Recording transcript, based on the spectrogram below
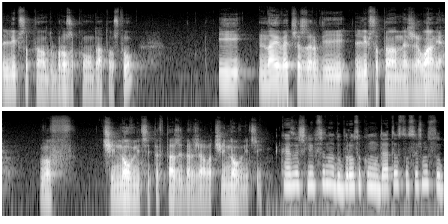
липсата на добро законодателство и най-вече заради липсата на нежелание в чиновниците в тази държава. Чиновници. Казваш липса на добро законодателство. Всъщност, от,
